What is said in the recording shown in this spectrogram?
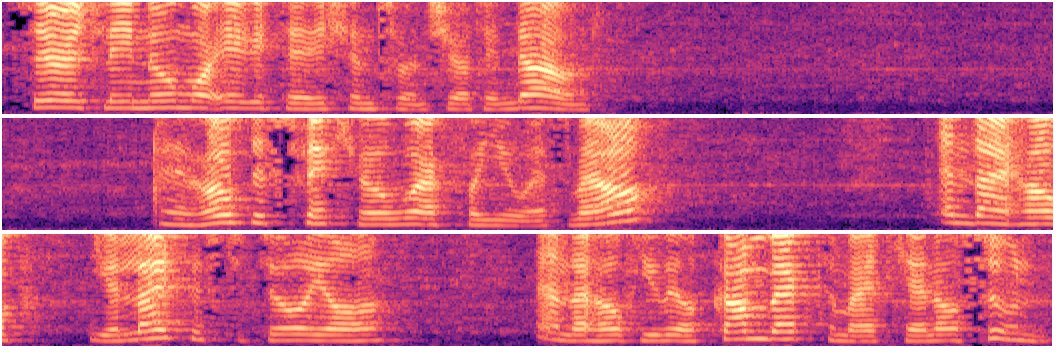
seriously no more irritations when shutting down. I hope this fix will work for you as well and I hope you like this tutorial and I hope you will come back to my channel soon.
